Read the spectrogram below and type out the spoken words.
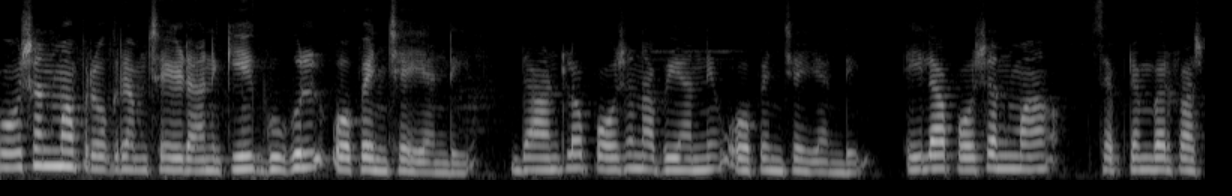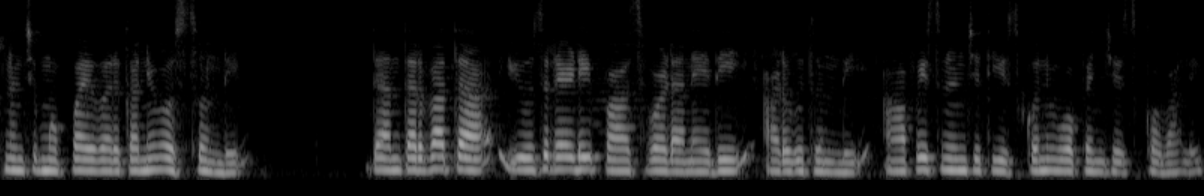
పోషన్ మా ప్రోగ్రామ్ చేయడానికి గూగుల్ ఓపెన్ చేయండి. దాంట్లో పోషణ అభియాన్ని ఓపెన్ చేయండి. ఇలా పోషన్ మా సెప్టెంబర్ ఫస్ట్ నుంచి ముప్పై వరకు అని వస్తుంది. దాని తర్వాత యూజర్ ఐడి పాస్వర్డ్ అనేది అడుగుతుంది. ఆఫీస్ నుంచి తీసుకొని ఓపెన్ చేసుకోవాలి.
